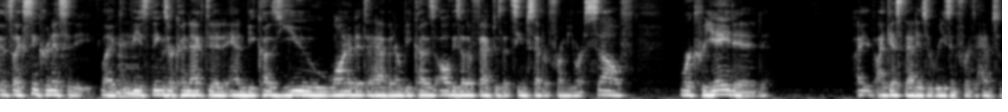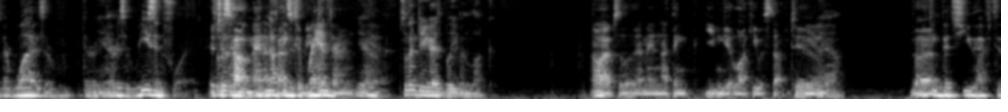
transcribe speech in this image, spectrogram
it's like synchronicity like Mhm. these things are connected and because you wanted it to happen or because all these other factors that seem separate from yourself were created i, I guess that is a reason for it to happen so there was a there, Yeah. there is a reason for it It's So just then- how it like manifests nothing's could be random. different. Yeah. So then, do you guys believe in luck? Oh, absolutely. I mean, I think you can get lucky with stuff too. Yeah. but i think that you have to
